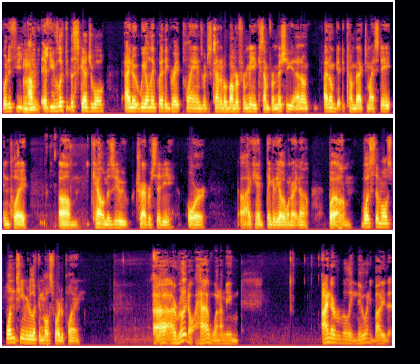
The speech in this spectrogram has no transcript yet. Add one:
but if you mm. um, if you've looked at the schedule, I know we only play the Great Plains, which is kind of a bummer for me because I'm from Michigan. I don't I don't get to come back to my state and play um, Kalamazoo, Traverse City, or uh, I can't think of the other one right now. But um, what's the most one team you're looking most forward to playing? Uh, I really don't have one. I mean, I never really knew anybody that.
